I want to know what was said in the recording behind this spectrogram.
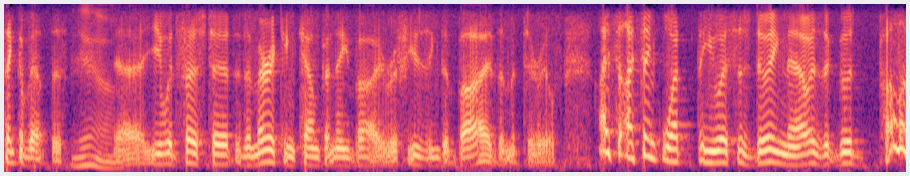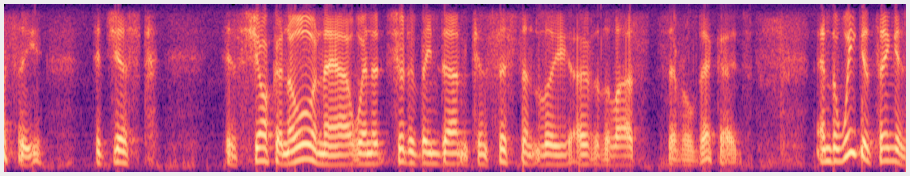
Think about this. Yeah. Uh, you would first hurt an American company by refusing to buy the materials. I, th- I think what the U.S. is doing now is a good policy. It just is shock and awe now when it should have been done consistently over the last several decades. And the Uyghur thing is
